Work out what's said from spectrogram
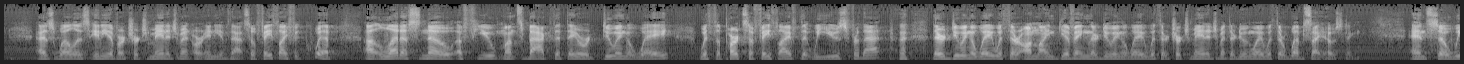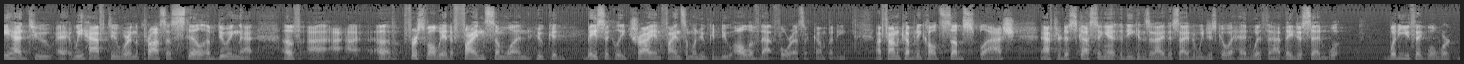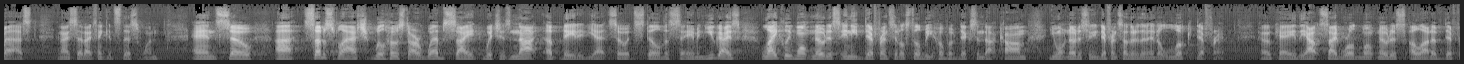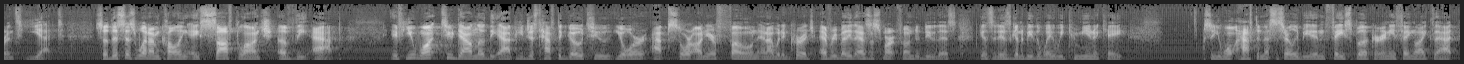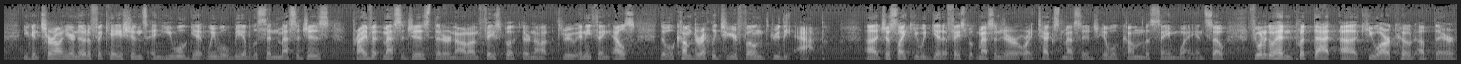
as well as any of our church management or any of that. So, Faith Life Equip uh, let us know a few months back that they were doing away with the parts of Faith Life that we use for that. they're doing away with their online giving, they're doing away with their church management, they're doing away with their website hosting. And so we had to, uh, we have to, we're in the process still of doing that. Of, uh, uh, first of all, we had to find someone who could basically try and find someone who could do all of that for us, a company. I found a company called Subsplash. After discussing it, the deacons and I decided we just go ahead with that. They just said, what, what do you think will work best? And I said, I think it's this one. And so uh, Subsplash will host our website, which is not updated yet, so it's still the same. And you guys likely won't notice any difference. It'll still be hopeofdixon.com. You won't notice any difference other than it'll look different. Okay? The outside world won't notice a lot of difference yet. So this is what I'm calling a soft launch of the app if you want to download the app, you just have to go to your app store on your phone. And I would encourage everybody that has a smartphone to do this because it is going to be the way we communicate. So you won't have to necessarily be in Facebook or anything like that. You can turn on your notifications and you will get we will be able to send messages, private messages that are not on Facebook, they're not through anything else that will come directly to your phone through the app uh, just like you would get a Facebook Messenger or a text message, it will come the same way. And so, if you want to go ahead and put that uh, QR code up there,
